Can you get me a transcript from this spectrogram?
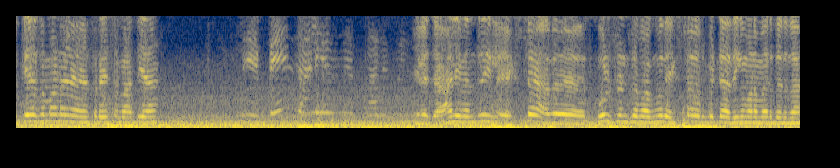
வித்தியாசமான சுரேஷை இருக்காது இல்ல ஜாலி வந்து இல்ல எக்ஸ்ட்ரா அது ஸ்கூல் ஃப்ரெண்ட்ஸை பார்க்கும்போது எக்ஸ்ட்ரா ஒரு பிட்டு அதிகமான மாதிரி தெரியுதா?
